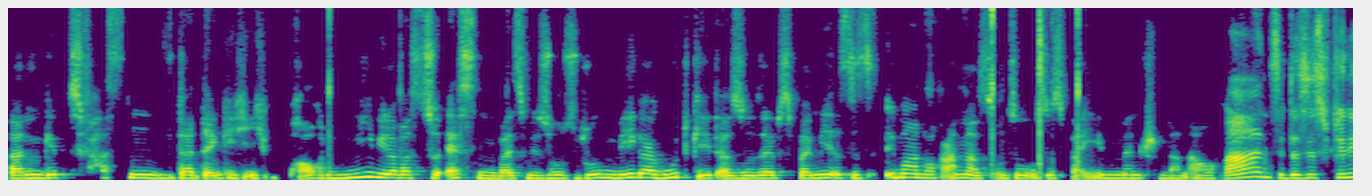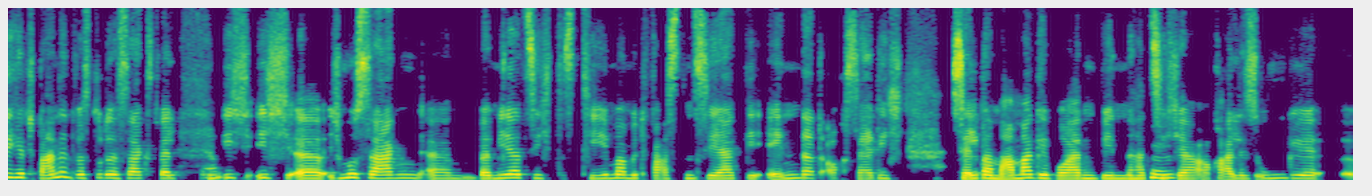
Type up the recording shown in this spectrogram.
Dann mhm. gibt es Fasten, da denke ich, ich brauche nie wieder was zu essen, weil es mir so, so mega gut geht. Also selbst bei mir ist es immer noch anders und so ist es bei jedem Menschen dann auch. Wahnsinn, das ist, finde ich jetzt spannend, was du da sagst, weil ja. ich, ich, äh, ich muss sagen, äh, bei mir hat sich das Thema mit Fasten sehr geändert. Auch seit ich selber Mama geworden bin, hat mhm. sich ja auch alles umge, äh,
